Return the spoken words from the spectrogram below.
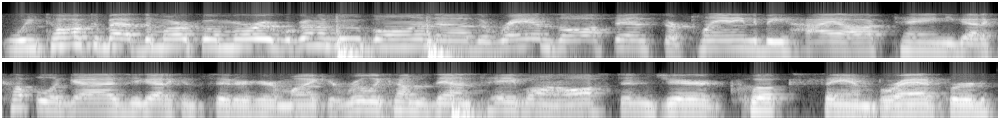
We talked about Demarco Murray. We're going to move on. Uh, the Rams offense, they're planning to be high octane. You got a couple of guys you got to consider here, Mike. It really comes down to Tavon Austin, Jared Cook, Sam Bradford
